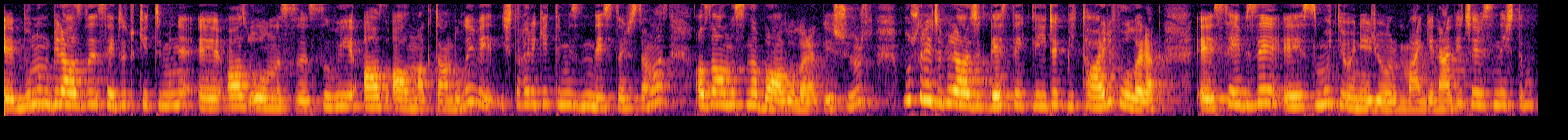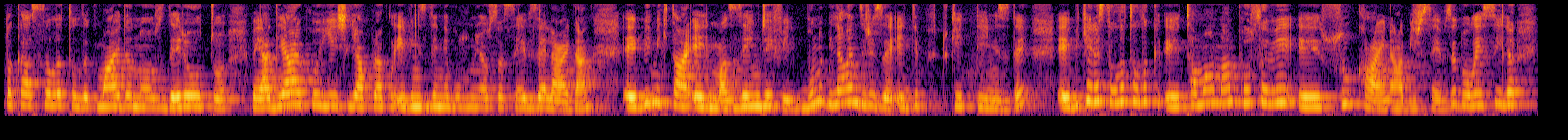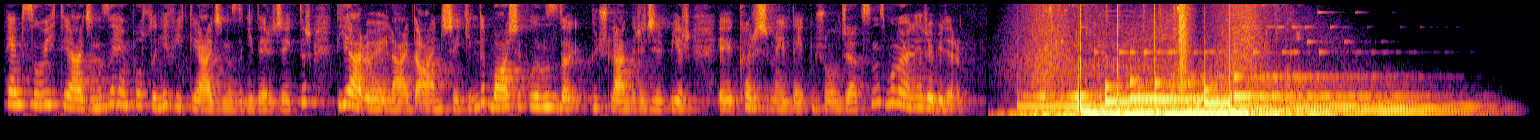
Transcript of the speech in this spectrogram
E, bunun biraz da sebze tüketimini e, az olması, sıvıyı az almaktan dolayı ve işte hareketimizin de ister istemez azalmasına bağlı olarak yaşıyoruz. Bu süreci birazcık destekleyecek bir tarif olarak e, sebze e, smoothie öneriyorum ben genelde. İçerisinde işte mutlaka salatalık, maydanoz, dereotu veya diğer koyu yeşil yapraklı evinizde ne bulunuyorsa sebzelerden e, bir miktar elma, zencefil bunu blenderize edip tükettiğinizde e, bir kere salatalık e, tamamen posa ve e, su kaynağı bir sebze. Dolayısıyla hem sıvı ihtiyacınızı hem posa lif ihtiyacınızı giderecektir. Diğer öğeler de aynı şekilde bağışıklığınızı da güçlendirici bir e, karışım elde etmiş olacaksınız. Bunu önerebilirim.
